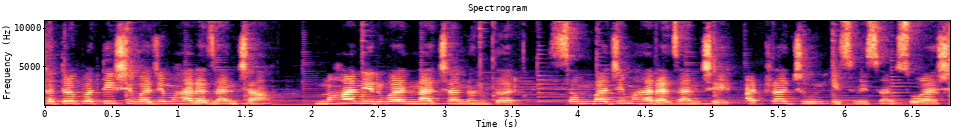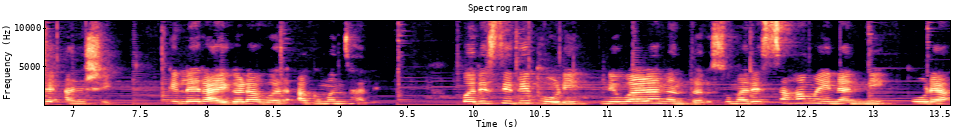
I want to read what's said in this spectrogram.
छत्रपती शिवाजी महाराजांच्या महानिर्वाणाच्या नंतर संभाजी महाराजांचे अठरा जून इसवी सन सोळाशे ऐंशी किल्ले रायगडावर आगमन झाले. परिस्थिती थोडी निवळल्यानंतर सुमारे सहा महिन्यांनी थोड्या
